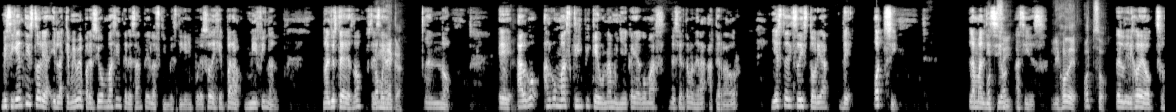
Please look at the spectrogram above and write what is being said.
Mi siguiente historia y la que a mí me pareció más interesante de las que investigué y por eso dejé para mi final. No el de ustedes, ¿no? Ustedes Una muñeca. Eh, No. Eh, algo, algo más creepy que una muñeca y algo más, de cierta manera, aterrador. Y esta es la historia de Otzi. La maldición, Otzi. así es. El hijo de Otso. El hijo de Oxo,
